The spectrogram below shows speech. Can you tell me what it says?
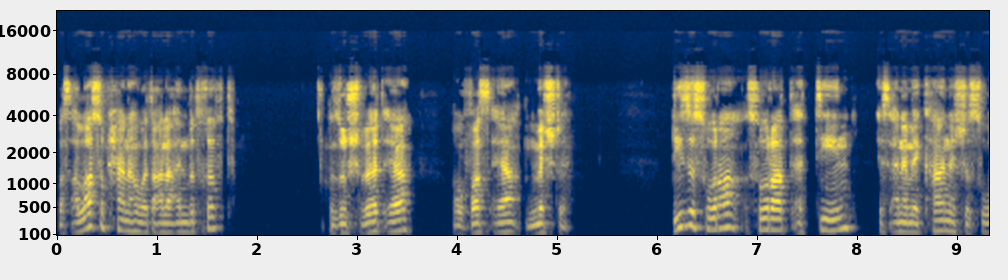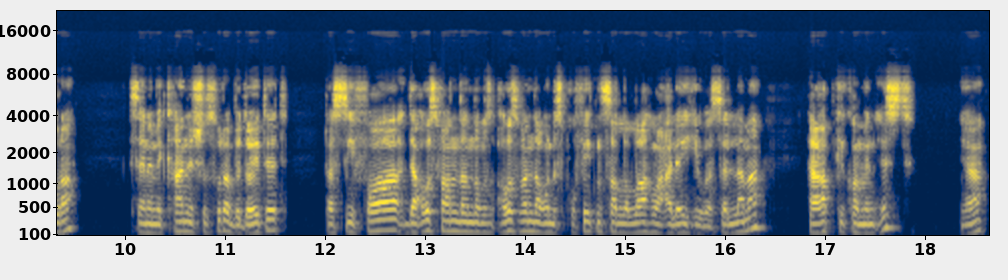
Was Allah subhanahu wa ta'ala einbetrifft, so schwört er auf was er möchte. Diese Surah, Surat At-Tin, ist eine mechanische Surah. Ist eine mechanische Surah bedeutet, dass sie vor der Auswanderung, Auswanderung des Propheten sallallahu alaihi wasallam herabgekommen ist, ja,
